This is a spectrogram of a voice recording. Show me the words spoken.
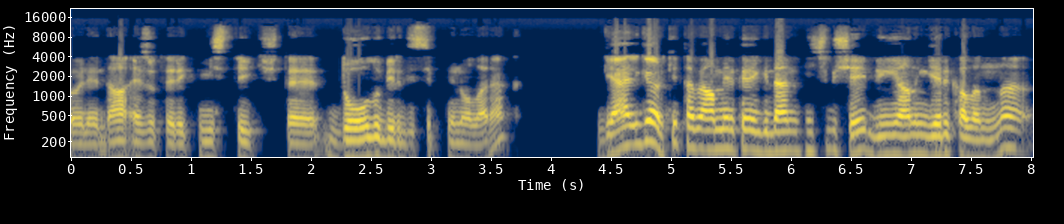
Böyle daha ezoterik, mistik, işte doğulu bir disiplin olarak. Gel gör ki tabii Amerika'ya giden hiçbir şey dünyanın geri kalanına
